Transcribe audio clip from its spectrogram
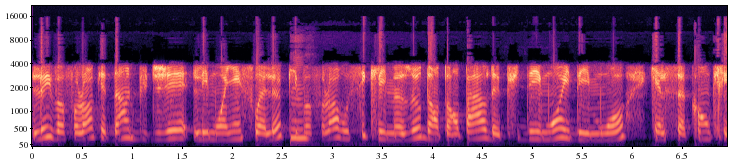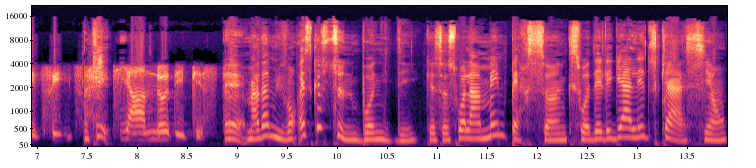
là, il va falloir que dans le budget, les moyens soient là, puis il va falloir aussi que les mesures dont on parle depuis des mois et des mois, qu'elles se concrétisent. OK. Puis il y en a des pistes. Euh, Madame Yvon, est-ce que c'est une bonne idée que ce soit la même personne qui soit déléguée à l'éducation,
